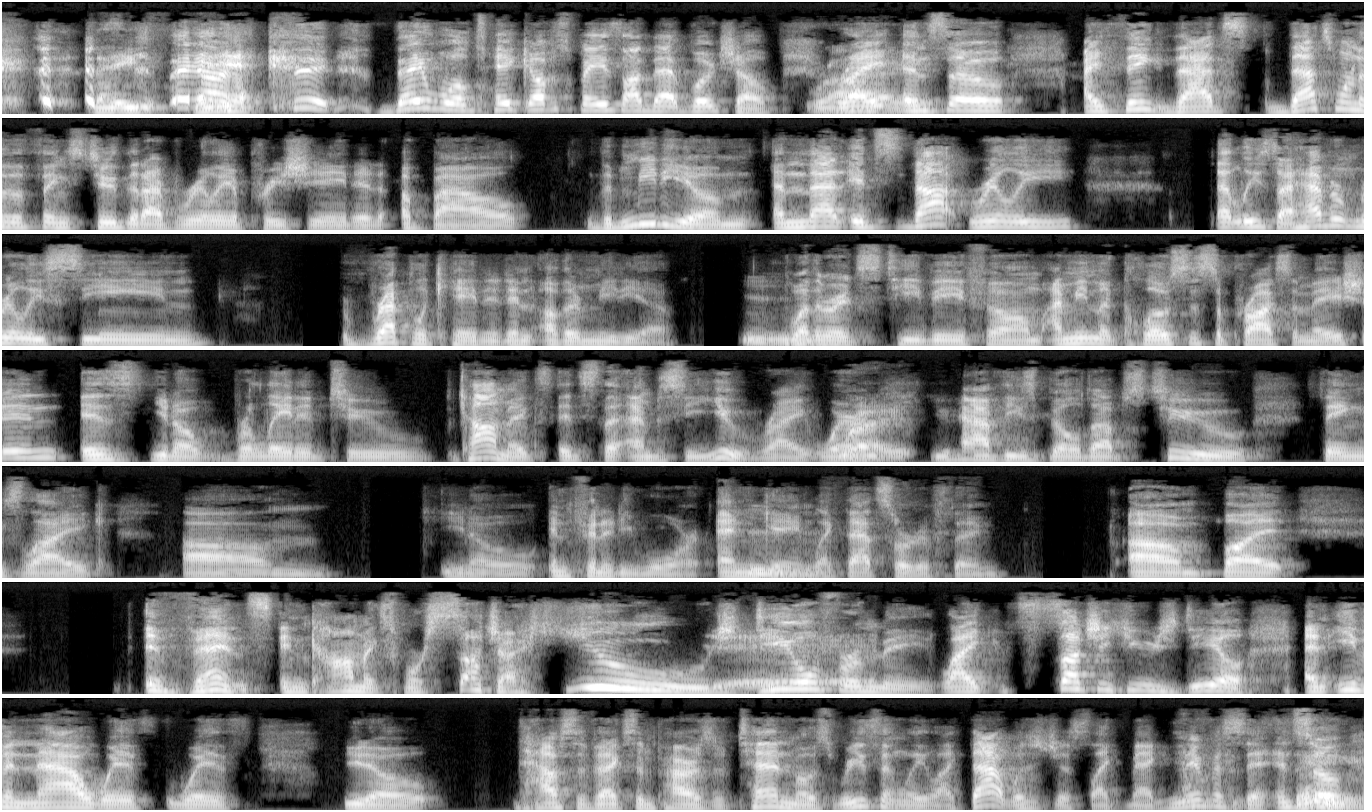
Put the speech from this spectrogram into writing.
They, they are thick. They will take up space on that bookshelf, right. right? And so I think that's that's one of the things too that I've really appreciated about the medium, and that it's not really, at least I haven't really seen replicated in other media mm-hmm. whether it's TV, film. I mean, the closest approximation is, you know, related to comics. It's the MCU, right? Where right. you have these buildups to things like, um, you know, Infinity War, Endgame, mm-hmm. like that sort of thing. Um, but events in comics were such a huge yeah. deal for me like such a huge deal and even now with with you know House of X and Powers of X most recently, like that was just like magnificent. And so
